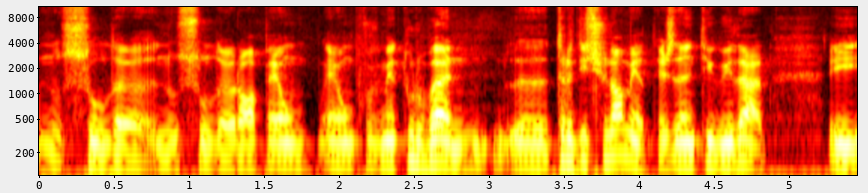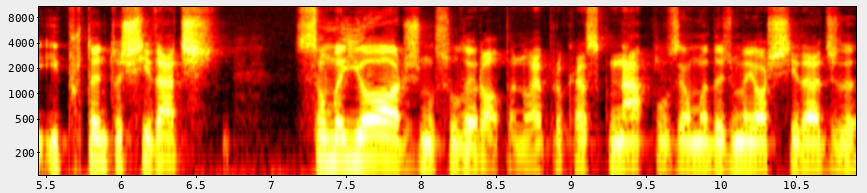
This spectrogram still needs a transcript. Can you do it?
no, sul da, no sul da Europa é um, é um movimento urbano, tradicionalmente, desde a antiguidade. E, e, portanto, as cidades são maiores no sul da Europa. Não é por acaso que Nápoles é uma das maiores cidades da,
